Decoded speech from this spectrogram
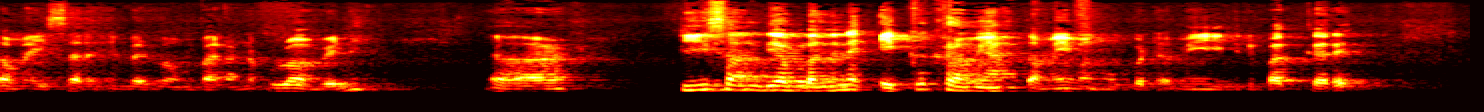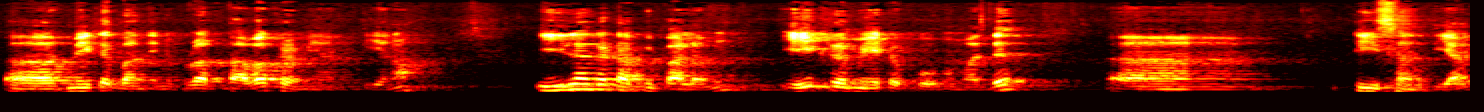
තමයි ඉස්සරහින් බැලුවම බලන්න පුළුවන් වෙන්නේ. ටී සංදියක් බඳින එක ක්‍රමයක් තමයි මම ඔබට මේ ඉදිරිපත් කරේ. මේක බඳින්න පුළුවන් තව ක්‍රමයක් තියෙනවා. ඊළඟට අපි බලමු ඒ ක්‍රමයට කොහොමද ටී සංදියක්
